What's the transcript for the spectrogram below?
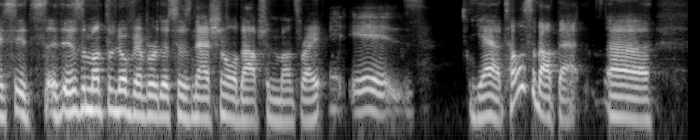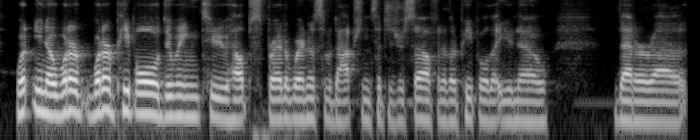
I see it's it is the month of November. This is National Adoption Month, right? it is Yeah, tell us about that. Uh, what you know, what are what are people doing to help spread awareness of adoption, such as yourself and other people that you know that are uh,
